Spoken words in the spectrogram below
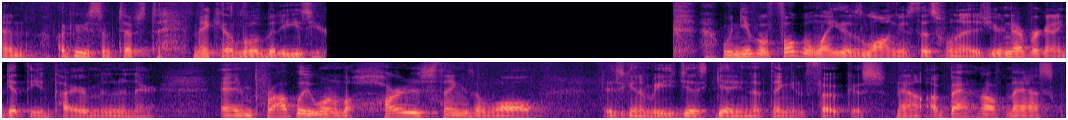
and I'll give you some tips to make it a little bit easier. When you have a focal length as long as this one is, you're never going to get the entire moon in there. And probably one of the hardest things of all is going to be just getting the thing in focus. Now, a Bahtinov mask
